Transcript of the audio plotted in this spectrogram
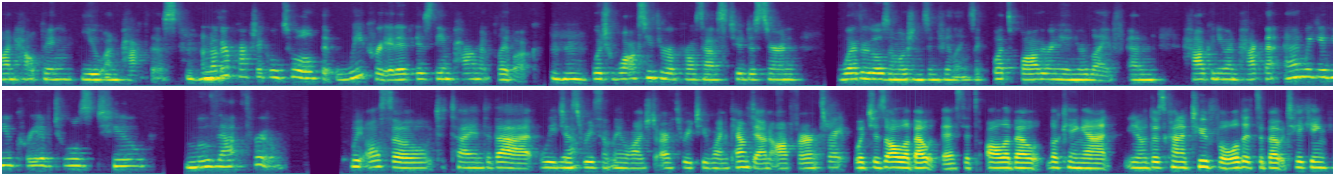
on helping you unpack this. Mm-hmm. Another practical tool that we created is the empowerment playbook, mm-hmm. which walks you through a process to discern whether those emotions and feelings, like what's bothering you in your life and how can you unpack that. And we give you creative tools to move that through we also to tie into that we just recently launched our 321 countdown offer that's right. which is all about this. It's all about looking at you know there's kind of twofold. It's about taking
